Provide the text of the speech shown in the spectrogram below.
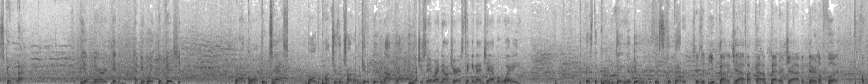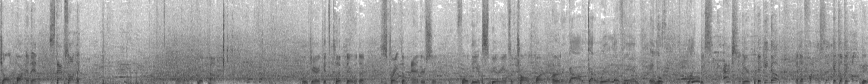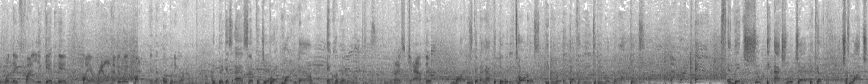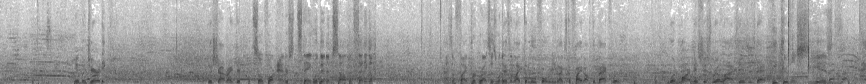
Scoop back. The American heavyweight division. Without going through tests, both punches and try to get a big knockout. You What you're saying right now, Jared's taking that jab away. it's the prudent thing to do. This is a better. Says if you've got a jab, I've got a better jab, and there's the foot of Charles Martin, and then steps on the. There's a quick comp. Oh, Jared gets clipped there with the strength of Anderson for the experience of Charles Martin early. guy. He's got a real left hand, and he's like We see the action here picking up in the final seconds of the open when they finally get hit by a real heavyweight punch in the opening round. the biggest asset for Jerry. Break Martin down incrementally. Ooh, nice jab there. Martin's going to have to do what he told us. He really doesn't need to be moving like this. That right hand. And then shoot the actual jab because Trump's watching. Yeah, but Jared, good shot right there. But so far, Anderson staying within himself and setting up as the fight progresses. When it Doesn't like to move forward. He likes to fight off the back foot. What Martin has just realized is, is that he we can will see is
